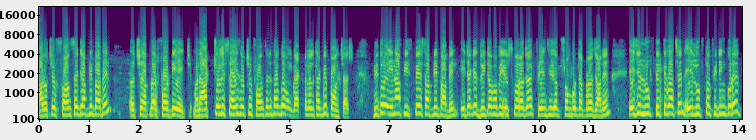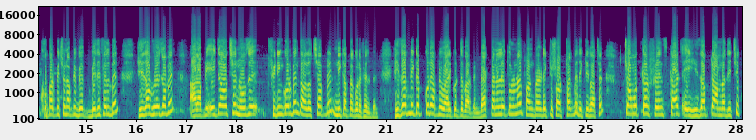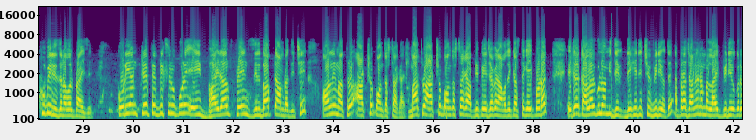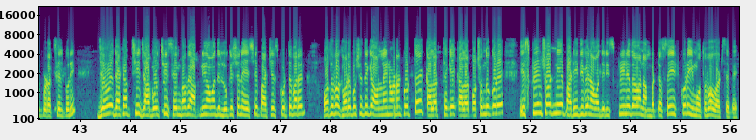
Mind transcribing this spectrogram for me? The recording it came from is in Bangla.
আর হচ্ছে ফ্রন্ট সাইডে আপনি পাবেন হচ্ছে আপনার ফর্টি এইট মানে আটচল্লিশ সাইজ হচ্ছে ফ্রন্ট সাইডে থাকবে এবং ব্যাক প্যানেলে থাকবে পঞ্চাশ। ভিতরে এনাফ স্পেস আপনি পাবেন। এটাকে দুইটা ভাবে ইউজ করা যায় ফ্রেঞ্চ হিসাব সম্পর্কে আপনারা জানেন। এই যে লুফ দেখতে পাচ্ছেন, এই লুফটা ফিটিং করে খোপার পিছনে আপনি বেঁধে ফেলবেন, হিজাব হয়ে যাবে। আর আপনি এইটা হচ্ছে নোজে ফিটিং করবেন, তাহলে হচ্ছে আপনি নিকাপটা করে ফেলবেন। হিজাব নিকাপ করে আপনি ওয়্যার করতে পারবেন। ব্যাক প্যানেলের তুলনায় ফ্রন্ট প্যানেলটা একটু শর্ট থাকবে, দেখতে পাচ্ছেন। চমৎকার ফ্রেঞ্চ কাট এই হিজাবটা আমরা দিচ্ছি খুবই রিজনেবল প্রাইসে কোরিয়ান ক্রেপ ফেব্রিক্সের উপরে এই ভাইরাল ফ্রেঞ্চ জিলবাবটা আমরা দিচ্ছি অনলি মাত্র আটশো পঞ্চাশ টাকায়। মাত্র আটশো পঞ্চাশ টাকায় আপনি পেয়ে যাবেন আমাদের কাছ থেকে এই প্রোডাক্ট এটার কালারগুলো আমি দেখিয়ে দিচ্ছি ভিডিওতে আপনারা জানেন আমরা লাইভ ভিডিও করে প্রোডাক্ট সেল করি। যেভাবে দেখাচ্ছি, যা বলছি সেম ভাবে আপনিও আমাদের লোকেশনে এসে পারচেস করতে পারেন। অথবা ঘরে বসে থেকে অনলাইন অর্ডার করতে কালার থেকে কালার পছন্দ করে স্ক্রিনশট নিয়ে পাঠিয়ে দিবেন আমাদের স্ক্রিনে দেওয়া নাম্বারটা সেভ করে ইমো অথবা হোয়াটসঅ্যাপে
